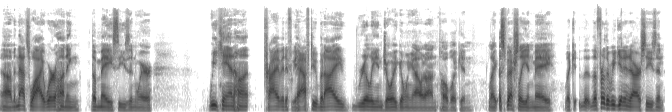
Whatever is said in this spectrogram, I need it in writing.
Um, and that's why we're hunting the May season where we can hunt private if we have to, but I really enjoy going out on public and like, especially in May, like the, the further we get into our season,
